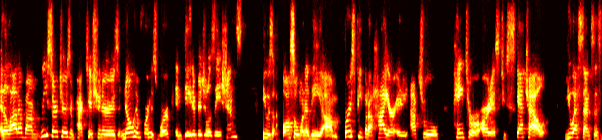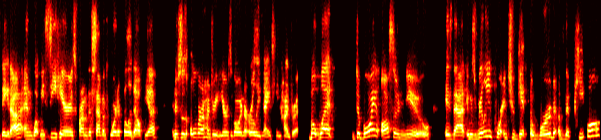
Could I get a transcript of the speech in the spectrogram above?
And a lot of um, researchers and practitioners know him for his work in data visualizations. He was also one of the um, first people to hire an actual painter or artist to sketch out US Census data. And what we see here is from the seventh ward of Philadelphia. And this was over 100 years ago in the early 1900s. But what Du Bois also knew is that it was really important to get the word of the people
